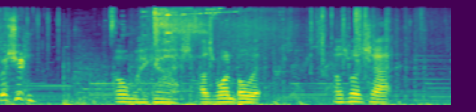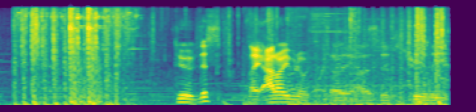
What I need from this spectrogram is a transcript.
quit shooting. Oh my gosh. I was one bullet. I was one shot. Dude, this like, I don't even know what to tell you. This is truly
